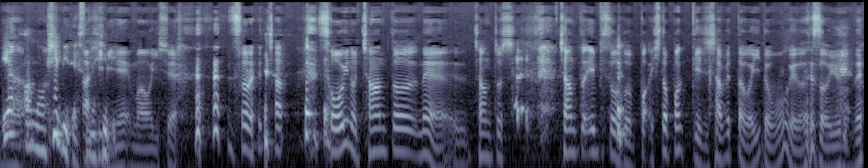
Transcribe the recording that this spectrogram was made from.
いや、あの、日々ですあ、ね、日々ね。まあ一緒や。それちゃん、そういうのちゃんとね、ちゃんとし、ちゃんとエピソードパ、一パッケージ喋った方がいいと思うけどね、そういうのね。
